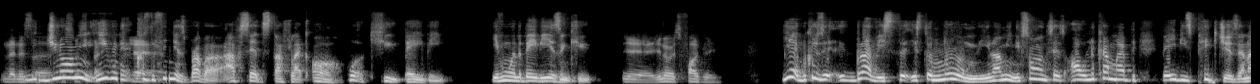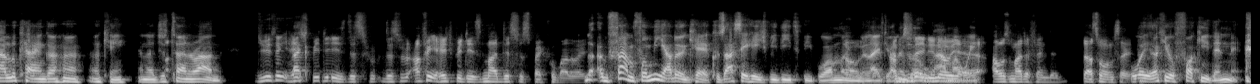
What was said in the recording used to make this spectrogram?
Then it's a Do you know what I mean? Even because yeah, the thing is, brother, I've said stuff like, "Oh, what a cute baby," even when the baby isn't cute. yeah, you know it's fugly. Yeah, because it, it- bruv, it's the it's the norm. You know what I mean? If someone says, "Oh, look at my b- baby's pictures," and I look at it and go, "Huh, okay," and I just turn around. Do you think Like- HBD is this? This I think HBD is mad disrespectful. By the way, No, um, fam, for me, I don't care because I say HBD to people. I'm not Oh, even like I'm just letting you know. Yeah, way. I was mad offended. That's what I'm saying. Wait, okay, well, fuck you then.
